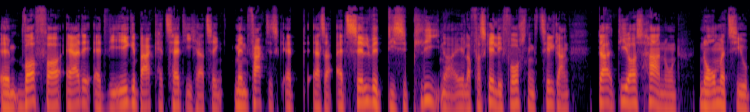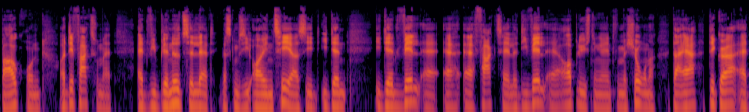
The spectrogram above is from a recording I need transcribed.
Øh, hvorfor er det, at vi ikke bare kan tage de her ting, men faktisk, at, altså, at selve discipliner eller forskellige forskningstilgang, der, de også har nogle normative baggrund, og det faktum, at, at vi bliver nødt til at, hvad skal man sige, orientere os i, i den i den væld af, af, af fakta, eller de væld af oplysninger og informationer, der er, det gør, at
